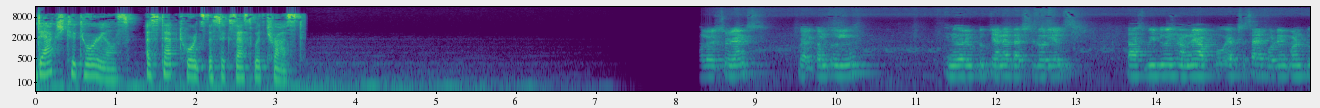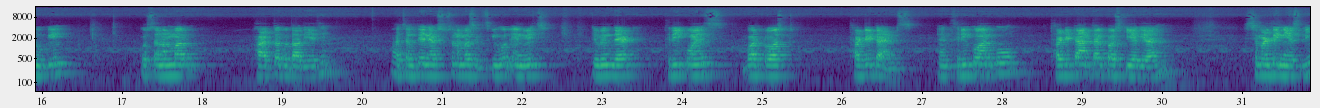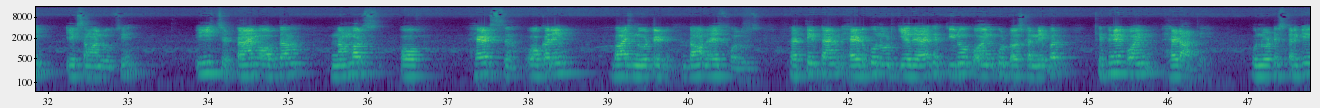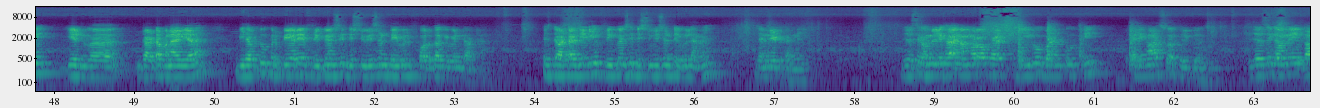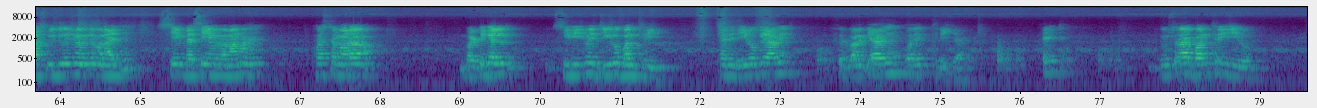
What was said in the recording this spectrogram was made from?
Dax Tutorials, a step towards the success with trust. Hello students welcome to you in your YouTube channel Daksh tutorials last videos में हमने आपको exercise 14.2 के question number five तक बता दिए थे। आज चलते हैं नेक्स्ट क्वेश्चन नंबर सिक्स की ओर in which given that three coins were tossed thirty times and three coin को थर्टी टाइम तक टॉस किया गया है सिमल्टेनियसली एक समान रूप से। Each time of the numbers of heads occurring was noted down as follows प्रत्येक टाइम हेड को नोट किया गया है कि तीनों कॉइन को टॉस करने पर कितने कॉइन हेड आते हैं। वो नोटिस करके ये डाटा बनाया गया है। We have to prepare a frequency distribution table for the given data इस डाटा के लिए फ्रीक्वेंसी डिस्ट्रीब्यूशन टेबल हमें जनरेट करनी है। जैसे हमने लिखा है number of heads zero one two three एलिमार्ट्स और फ्रीक्वेंसी जैसे कि हमने लास्ट वीडियोज़ में हमने बनाए थे सेम वैसे ही हमें बनाना है. फ़र्स्ट हमारा वर्टिकल सीरीज़ में ज़ीरो वन थ्री यानी ज़ीरो के आगे, फिर वन के आगे और एक थ्री के आगे. राइट दूसरा है वन थ्री ज़ीरो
